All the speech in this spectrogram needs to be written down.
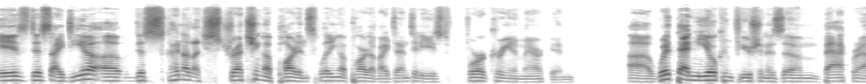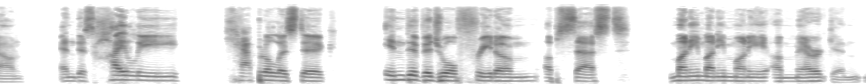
Is this idea of this kind of like stretching apart and splitting apart of identities for a Korean American, uh, with that neo Confucianism background and this highly capitalistic, individual freedom obsessed, money, money, money Americanism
